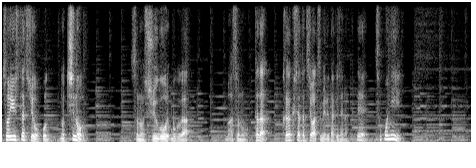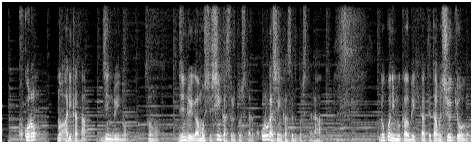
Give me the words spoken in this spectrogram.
そういう人たちをこうの知のその集合僕が、まあ、そのただ科学者たちを集めるだけじゃなくてそこに心の在り方人類のその人類がもし進化するとしたら心が進化するとしたらどこに向かうべきかって多分宗教の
